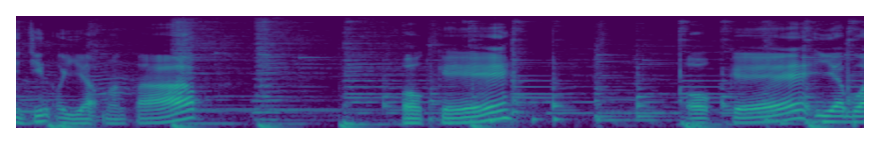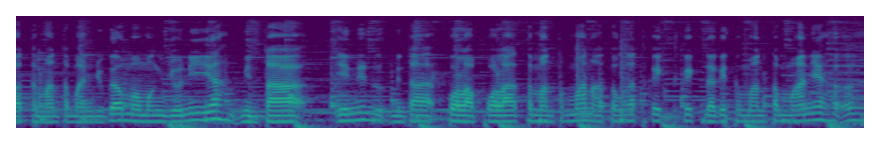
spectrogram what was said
Cincin. Oh iya, mantap. Oke. Oke, iya buat teman-teman juga Mamang Joni ya minta ini minta pola-pola teman-teman atau enggak trik-trik dari teman-teman ya. Eh,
